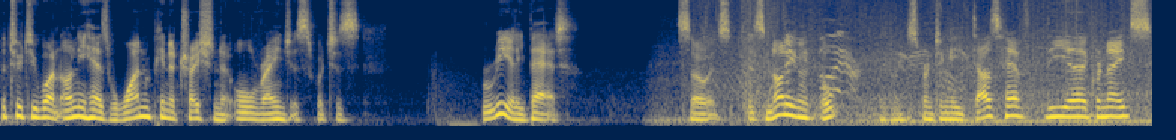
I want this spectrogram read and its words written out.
the 221 only has one penetration at all ranges, which is really bad. So it's it's not even... Oh, sprinting. He does have the uh, grenades.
